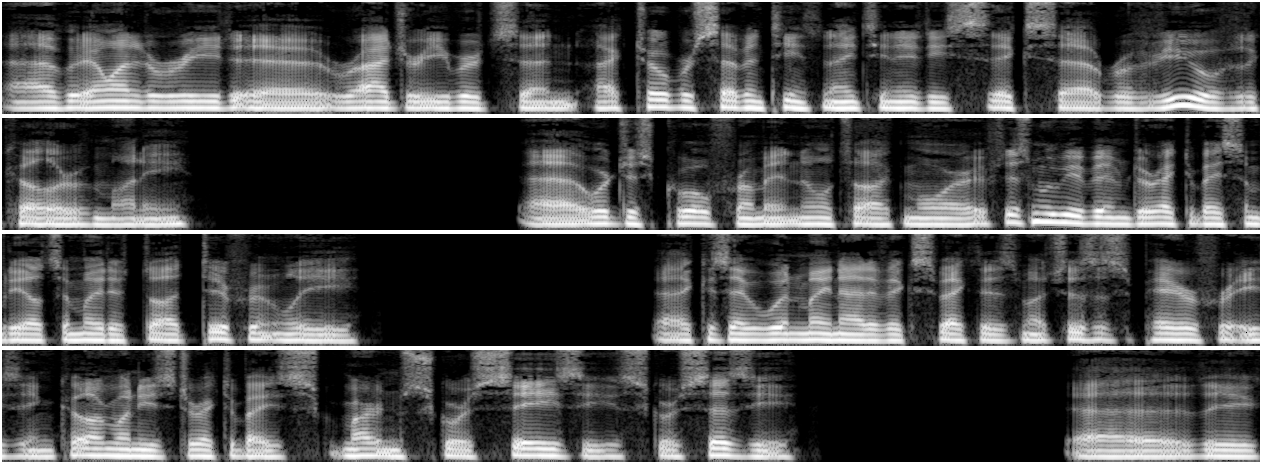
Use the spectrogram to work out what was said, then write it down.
Uh, but I wanted to read uh, Roger Ebert's uh, October 17th, 1986 uh, review of The Color of Money. Uh, or just quote from it, and we'll talk more. If this movie had been directed by somebody else, I might have thought differently because uh, would, might not have expected as much. This is paraphrasing. Color Money is directed by Martin Scorsese. Scorsese uh, the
